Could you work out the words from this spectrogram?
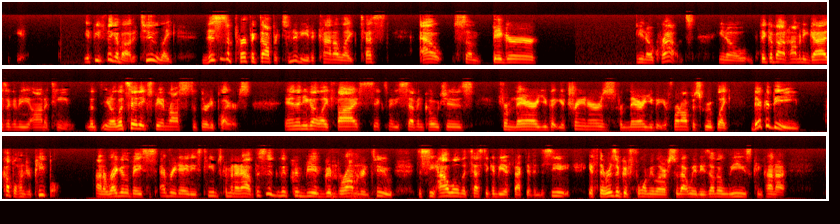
if you think about it too, like this is a perfect opportunity to kind of like test out some bigger you know crowds you know, think about how many guys are going to be on a team. You know, let's say they expand rosters to 30 players. And then you got like five, six, maybe seven coaches. From there, you got your trainers. From there, you got your front office group. Like there could be a couple hundred people on a regular basis every day. These teams come in and out. This is, could be a good barometer too to see how well the testing can be effective and to see if there is a good formula so that way these other leagues can kind of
